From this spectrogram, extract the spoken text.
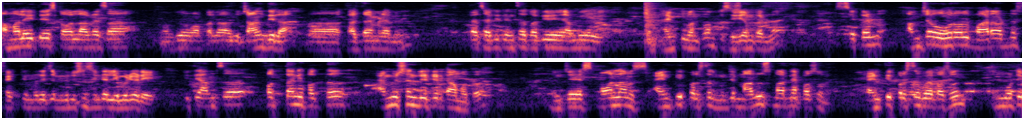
आम्हाला इथे स्टॉल लावण्याचा जो आम्हाला जो चान्स दिला खासदार मॅडमने त्यासाठी त्यांचा कधी आम्ही थँक्यू म्हणतो आमच्या सी जी एमकडनं सेकंड आमच्या ओव्हरऑल बारा ऑर्डनन्स फॅक्टरीमध्ये जे म्युनिशन्स इंडिया लिमिटेड आहे तिथे आमचं फक्त आणि फक्त ॲम्युनिशन रिलेटेड काम होतं. म्हणजे स्मॉल आर्म्स अँटी पर्सनल म्हणजे माणूस मारण्यापासून अँटी पर्सनल गोळ्यापासून मोठे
